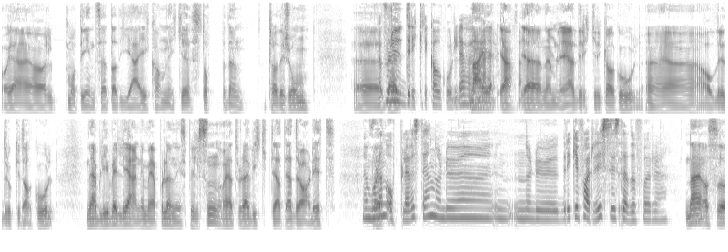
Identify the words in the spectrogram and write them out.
Og jeg har på en måte innsett at jeg kan ikke stoppe den tradisjonen. Eh, ja, for du drikker ikke alkohol? det hører Nei, jeg. Ja, jeg, nemlig. Jeg drikker ikke alkohol. Eh, jeg har aldri drukket alkohol. Men jeg blir veldig gjerne med på lønningspilsen, og jeg tror det er viktig at jeg drar dit. Men hvordan oppleves det når du, når du drikker Farris i stedet for Nei, altså,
